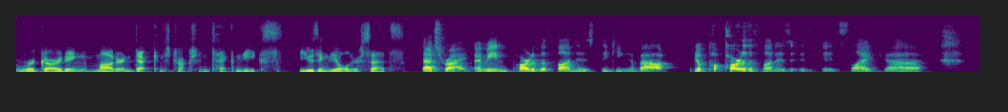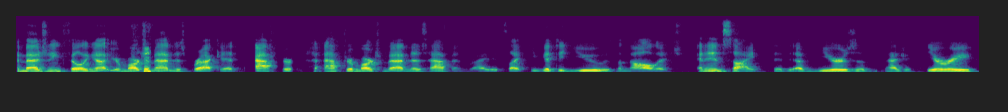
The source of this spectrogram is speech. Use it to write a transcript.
regarding modern deck construction techniques using the older sets. That's right. I mean, part of the fun is thinking about, you know, p- part of the fun is it, it's like uh, imagining filling out your March Madness bracket after after March Madness happened, right? It's like you get to use the knowledge and insight of years of Magic theory,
